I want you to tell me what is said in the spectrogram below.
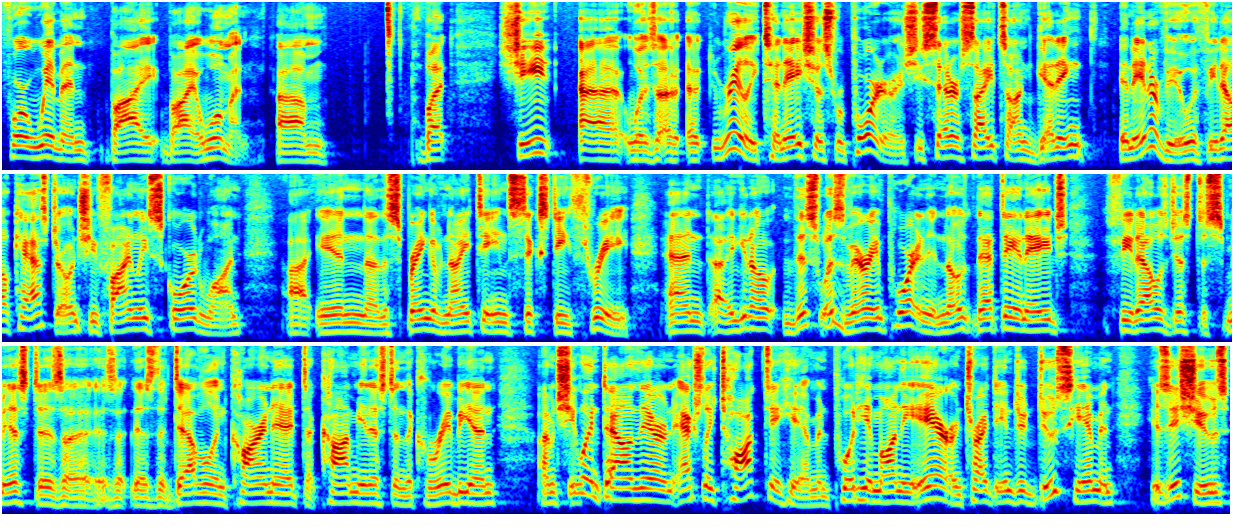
for women by by a woman. Um, but she uh, was a, a, really tenacious reporter, and she set her sights on getting an interview with Fidel Castro, and she finally scored one uh, in uh, the spring of 1963. And, uh, you know, this was very important. In those, that day and age, Fidel was just dismissed as, a, as, a, as, the devil incarnate, a communist in the Caribbean. Um, she went down there and actually talked to him and put him on the air and tried to introduce him and his issues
